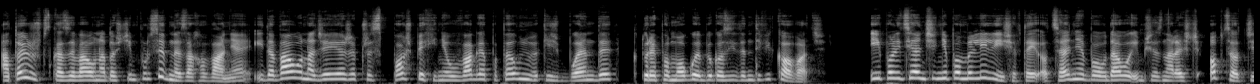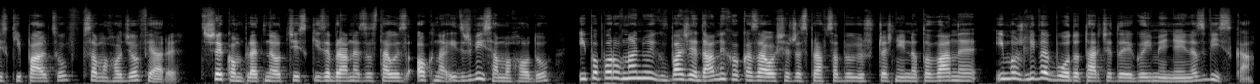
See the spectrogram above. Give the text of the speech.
A to już wskazywało na dość impulsywne zachowanie i dawało nadzieję, że przez pośpiech i nieuwagę popełnił jakieś błędy, które pomogłyby go zidentyfikować. I policjanci nie pomylili się w tej ocenie, bo udało im się znaleźć obce odciski palców w samochodzie ofiary. Trzy kompletne odciski zebrane zostały z okna i drzwi samochodu, i po porównaniu ich w bazie danych okazało się, że sprawca był już wcześniej notowany i możliwe było dotarcie do jego imienia i nazwiska.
